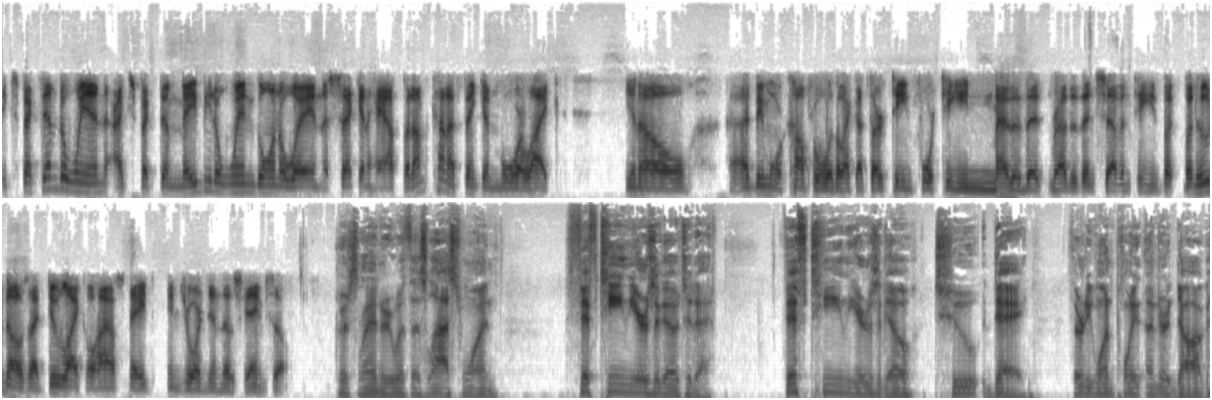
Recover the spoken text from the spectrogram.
expect them to win. I expect them maybe to win going away in the second half. But I'm kind of thinking more like, you know, I'd be more comfortable with like a 13-14 rather than rather than 17. But but who knows? I do like Ohio State and Georgia in those games. So Chris Landry with us. Last one, 15 years ago today. 15 years ago today 31 point underdog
